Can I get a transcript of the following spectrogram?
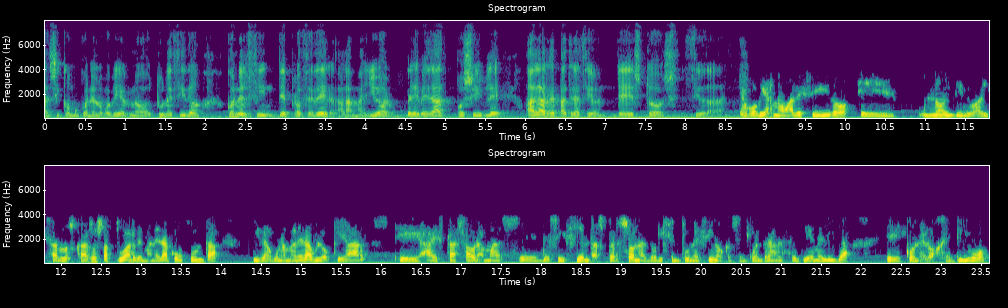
así como con el gobierno tunecido con el fin de proceder a la mayor brevedad posible a la repatriación de estos ciudadanos. El gobierno ha decidido eh, no individualizar los casos, actuar de manera conjunta y de alguna manera bloquear eh, a estas ahora más eh, de 600 personas de origen tunecino que se encuentran en el CETI de Melilla eh, con el objetivo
